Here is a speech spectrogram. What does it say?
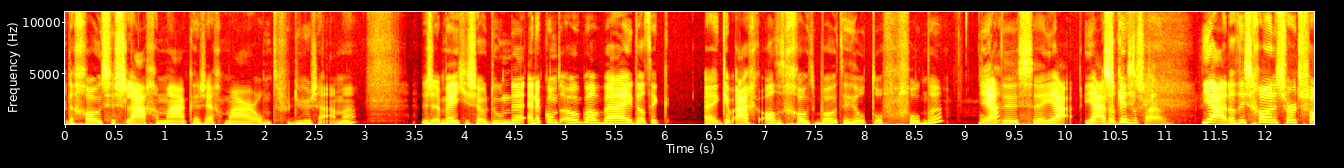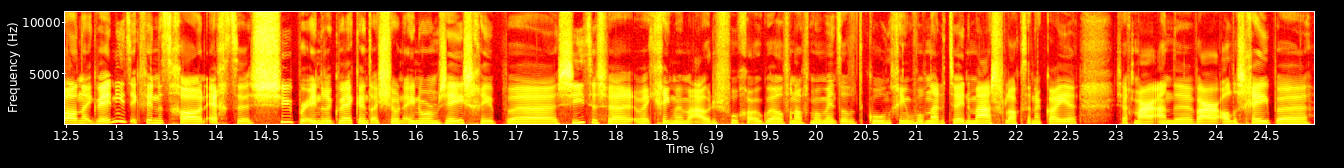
de grootste slagen maken, zeg maar, om te verduurzamen? Dus een beetje zodoende. En er komt ook wel bij dat ik... eh, ik heb eigenlijk altijd grote boten heel tof gevonden. Ja? Dus eh, ja, ja Als dat is, aan? Ja, dat is gewoon een soort van, ik weet niet, ik vind het gewoon echt uh, super indrukwekkend als je zo'n enorm zeeschip uh, ziet. Dus uh, ik ging met mijn ouders vroeger ook wel vanaf het moment dat het kon, ging bijvoorbeeld naar de Tweede Maasvlakte. En dan kan je, zeg maar, aan de, waar alle schepen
